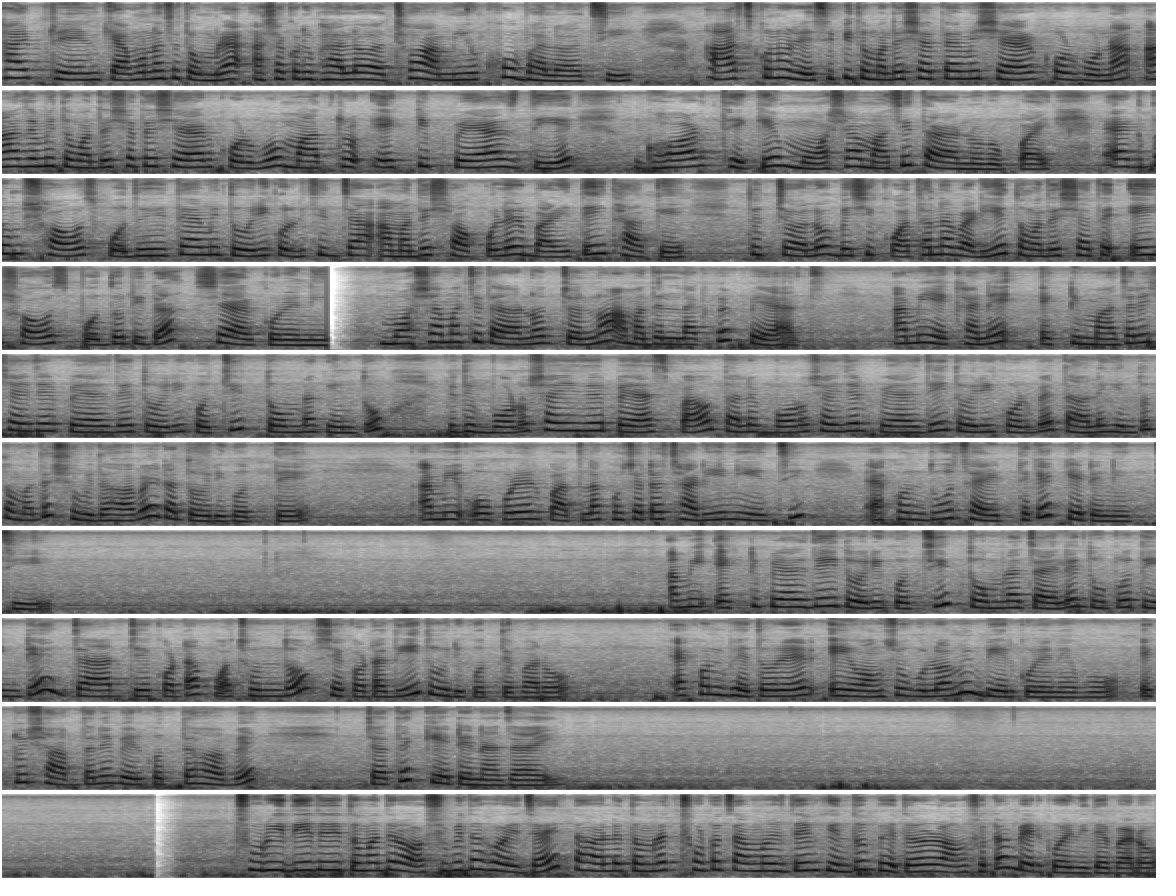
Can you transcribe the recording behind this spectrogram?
Hi friend কেমন আছো তোমরা? আশা করি ভালো আছো, আমিও খুব ভালো আছি। আজ কোনো রেসিপি তোমাদের সাথে আমি শেয়ার করব না। আজ আমি তোমাদের সাথে শেয়ার করব মাত্র একটি পেঁয়াজ দিয়ে ঘর থেকে মশা মাছি তাড়ানোর উপায়। একদম সহজ পদ্ধতিতে আমি তৈরি করেছি যা আমাদের সকলের বাড়িতেই থাকে। তো চলো বেশি কথা না বাড়িয়ে তোমাদের সাথে এই সহজ পদ্ধতিটা শেয়ার করে নিই। মশা মাছি তাড়ানোর জন্য আমাদের লাগবে পেঁয়াজ। আমি এখানে একটি মাঝারি সাইজের পেঁয়াজ দিয়ে তৈরি করছি। তোমরা কিন্তু যদি বড় সাইজের পেঁয়াজ পাও, তাহলে বড় সাইজের পেঁয়াজ দিয়েই তৈরি করবে, তাহলে কিন্তু তোমাদের সুবিধা হবে এটা তৈরি করতে। আমি ওপরের পাতলা খোসাটা ছাড়িয়ে নিয়েছি, এখন দু সাইড থেকে কেটে নিচ্ছি। আমি একটি পেঁয়াজ দিয়েই তৈরি করছি, তোমরা চাইলে দুটো, তিনটে, যার যে কটা পছন্দ সে কটা দিয়েই তৈরি করতে পারো। এখন ভেতরের এই অংশগুলো আমি বের করে নেব। একটু সাবধানে বের করতে হবে যাতে কেটে না যায়। ছুরি দিয়ে যদি তোমাদের অসুবিধা হয়ে যায়, তাহলে তোমরা ছোট চামচ দিয়েও কিন্তু ভেতরের অংশটা বের করে নিতে পারো।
